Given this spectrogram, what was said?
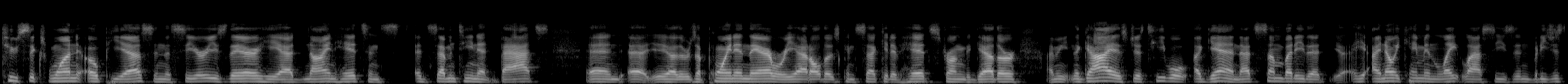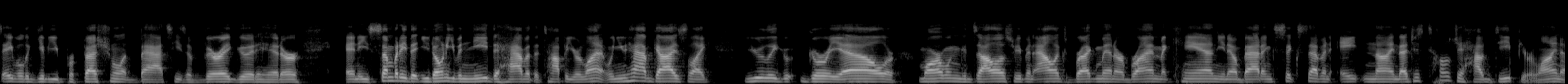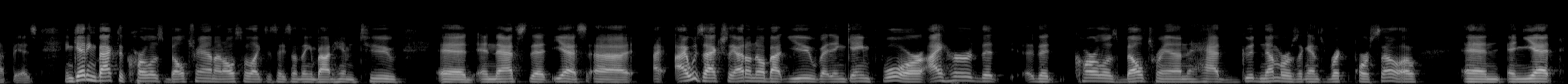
261 OPS in the series there. He had nine hits and, and 17 at bats. And uh, you know, there was a point in there where he had all those consecutive hits strung together. I mean, the guy is just he will again. That's somebody that I know he came in late last season, but he's just able to give you professional at bats. He's a very good hitter, and he's somebody that you don't even need to have at the top of your lineup. When you have guys like Yuli Gurriel or Marwin Gonzalez or even Alex Bregman or Brian McCann, you know, batting six, seven, eight, and nine. That just tells you how deep your lineup is. And getting back to Carlos Beltran, I'd also like to say something about him too and and that's that. Yes, uh, I, I was actually I don't know about you, but in Game Four, I heard that that Carlos Beltran had good numbers against Rick Porcello, and and yet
